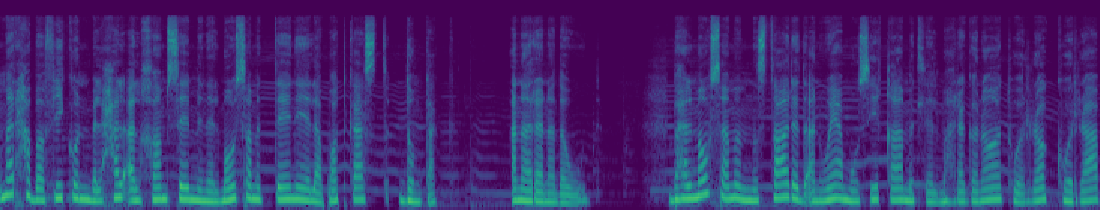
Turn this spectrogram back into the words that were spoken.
مرحبا فيكن بالحلقة الخامسة من الموسم الثاني لبودكاست دمتك. أنا رنا داوود. بهالموسم منستعرض أنواع موسيقى مثل المهرجانات والروك والراب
